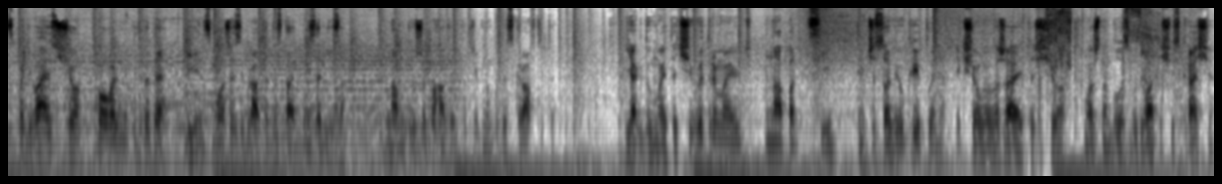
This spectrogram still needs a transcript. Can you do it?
Сподіваюсь, що коваль не підведе і він зможе зібрати достатньо заліза. Нам дуже багато потрібно буде скрафтити. Як думаєте, чи витримають напад ці тимчасові укріплення? Якщо ви вважаєте, що можна було збудувати щось краще,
